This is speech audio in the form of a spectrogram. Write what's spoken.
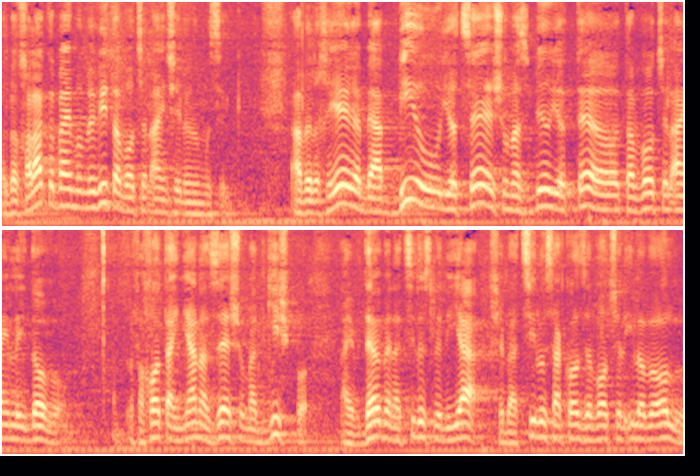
אז בהתחלת הבאים הוא מביא את אבות של עין שאינו מושג. אבל לחיירה, בהביאו יוצא שהוא מסביר יותר את אבות של עין לידובו. לפחות העניין הזה שהוא מדגיש פה, ההבדל בין אצילוס לביאה, שבאצילוס הכל זה אבות של אילו ואולו.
